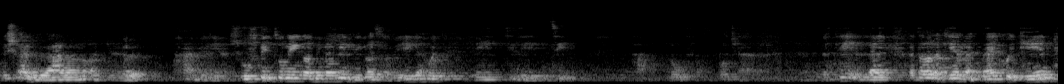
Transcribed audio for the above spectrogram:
és előáll a nagy Hungarian Sufni tuning, ami meg mindig az a vége, hogy léci, léci. Hát, lófasz, bocsánat. De tényleg, hát arra kérnek meg, hogy én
